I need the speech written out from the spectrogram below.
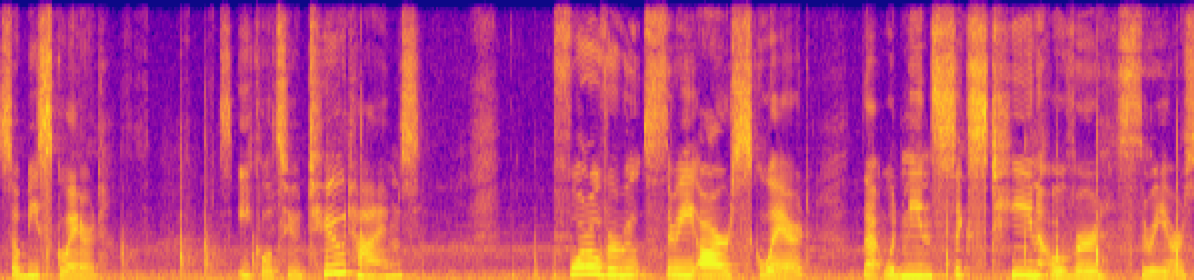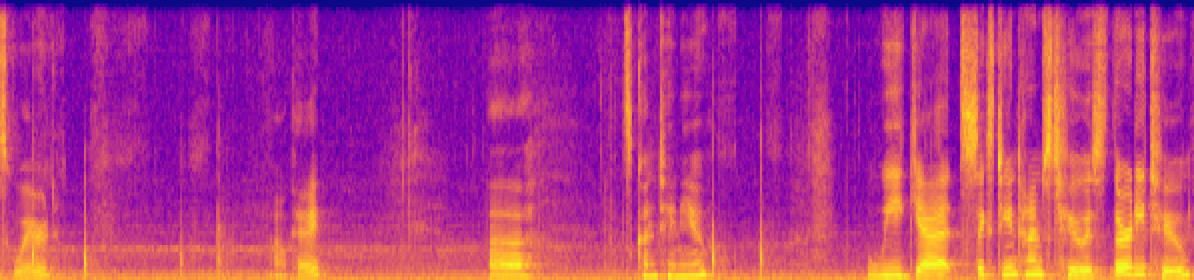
So B squared is equal to 2 times 4 over root 3r squared. That would mean 16 over 3r squared. Okay. Uh, let's continue. We get 16 times 2 is 32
